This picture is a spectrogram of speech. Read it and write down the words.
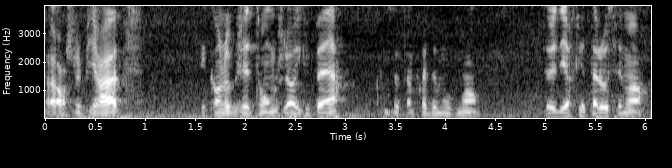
Alors je le pirate, et quand l'objet tombe, je le récupère. Comme ça, ça me ferait deux mouvements. Ça veut dire que Talos est mort.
